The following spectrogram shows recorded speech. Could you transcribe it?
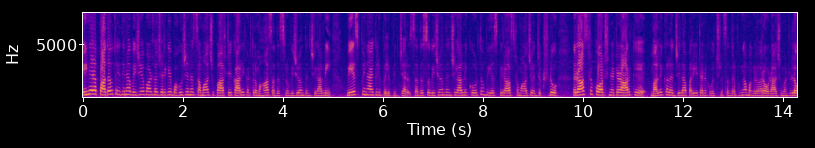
ఈ నెల పదవ తేదీన విజయవాడలో జరిగే బహుజన సమాజ్ పార్టీ కార్యకర్తల మహాసదస్సును విజయవంతం చేయాలని బీఎస్పీ నాయకులు పిలుపునిచ్చారు. సదస్సు విజయవంతం చేయాలని కోరుతూ బీఎస్పీ రాష్ట్ర మాజీ అధ్యక్షుడు రాష్ట్ర కోఆర్డినేటర్ ఆర్కే మల్లికల జిల్లా పర్యటనకు వచ్చిన సందర్భంగా మంగళవారం రాజమండ్రిలో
